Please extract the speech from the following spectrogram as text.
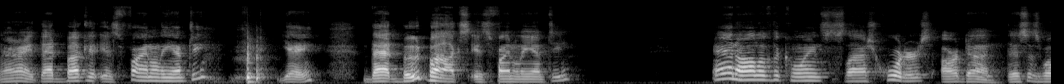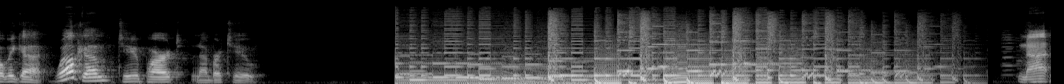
All right, that bucket is finally empty. Yay. That boot box is finally empty. And all of the coins slash quarters are done. This is what we got. Welcome to part number two. Not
